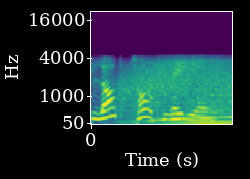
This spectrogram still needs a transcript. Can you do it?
Blog Talk Radio.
